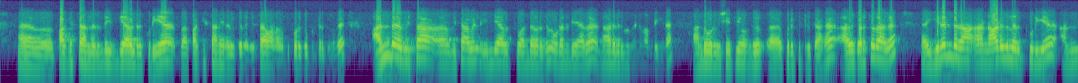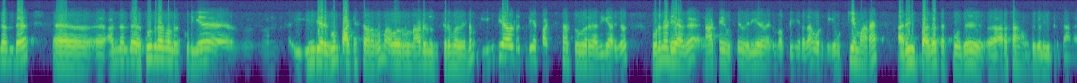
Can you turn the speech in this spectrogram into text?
பாகிஸ்தான்ல இருந்து இந்தியாவில் இருக்கக்கூடிய பாகிஸ்தானியர்களுக்கு இந்த விசாவானது வந்து கொடுக்கப்பட்டிருக்கிறது. அந்த விசா விசாவில் இந்தியாவுக்கு வந்தவர்கள் உடனடியாக நாடு திரும்ப வேண்டும் அப்படிங்கிற அந்த ஒரு விஷயத்தையும் வந்து குறிப்பிட்டிருக்காங்க. அதுக்கு அடுத்ததாக இரண்டு நா- நாடுகள் இருக்கக்கூடிய அந்தந்த அஹ், அந்தந்த தூதரகங்கள் இருக்கக்கூடிய இந்தியர்களும் பாகிஸ்தானரும் அவர்கள் நாடுகளுக்கு திரும்ப வேண்டும். இந்தியாவில் இருக்கக்கூடிய பாகிஸ்தான் தூதரக அதிகாரிகள் உடனடியாக நாட்டை விட்டு வெளியேற வேண்டும் அப்படிங்கிறதா ஒரு மிக முக்கியமான அறிவிப்பாக தற்போது அஹ், அரசாங்கம் வந்து வெளியிட்டிருக்காங்க.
